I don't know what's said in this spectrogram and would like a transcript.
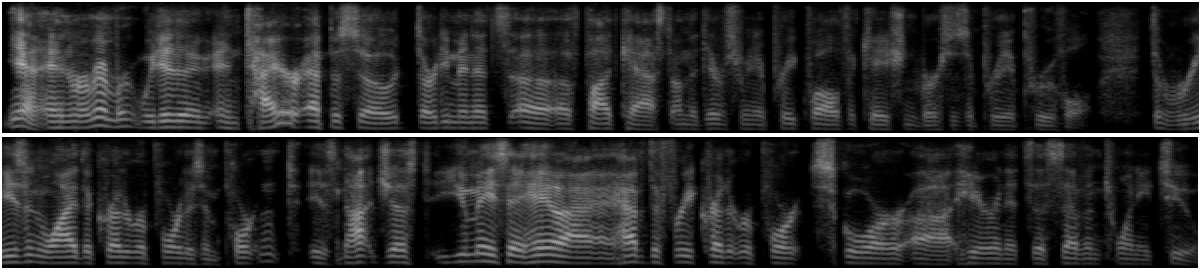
Yeah, and remember, we did an entire episode, 30 minutes uh, of podcast on the difference between a pre-qualification versus a pre-approval. The reason why the credit report is important is not just you may say, "Hey, I have the free credit report score uh, here, and it's a 722."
